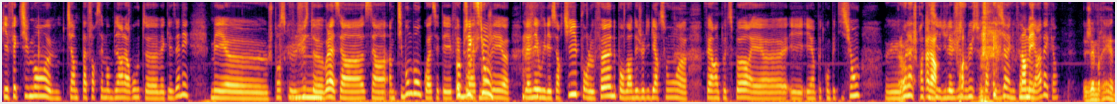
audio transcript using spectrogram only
qui effectivement euh, tient pas forcément bien la route euh, avec les années. Mais euh, je pense que juste, euh, voilà, c'est un, c'est un, un petit bonbon, quoi. C'était fait Objection. pour être mangé euh, l'année où il est sorti, pour le fun, pour voir des jolis garçons euh, faire un peu de sport et, euh, et, et un peu de compétition. Alors- voilà, je crois qu'il a juste voulu se faire plaisir et nous faire Non, mais- plaisir avec. Hein. J'aimerais,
